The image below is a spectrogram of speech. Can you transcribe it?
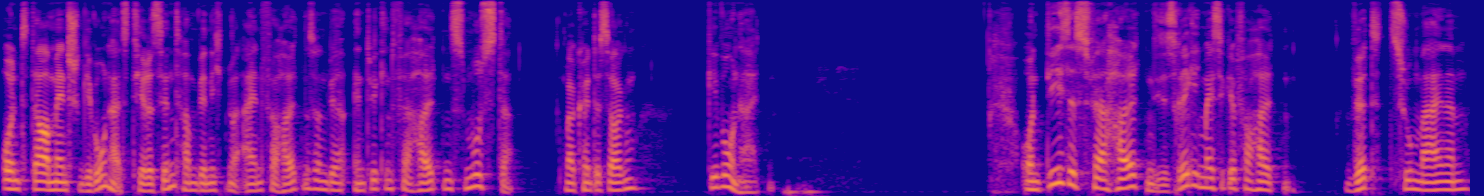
Und da Menschen Gewohnheitstiere sind, haben wir nicht nur ein Verhalten, sondern wir entwickeln Verhaltensmuster. Man könnte sagen, Gewohnheiten. Und dieses Verhalten, dieses regelmäßige Verhalten wird zu meinem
